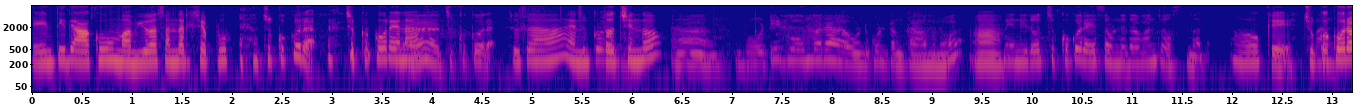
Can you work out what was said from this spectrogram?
ఏంటిది ఆకు? మా వ్యూవర్స్ అందరికి చెప్పు. చుక్క కూర. చుక్క కూరేనా? చుక్క కూర. చూసా? ఎంత వచ్చిందో? బోటి గోంగూర వండుకుంటాం కామును. నేను ఈరోజు చుక్క కూర వేసి వండుదామని చూస్తున్నాను. ఓకే. చుక్క కూర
